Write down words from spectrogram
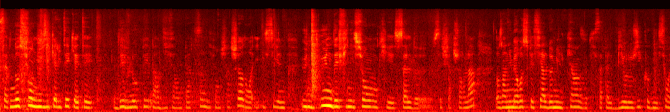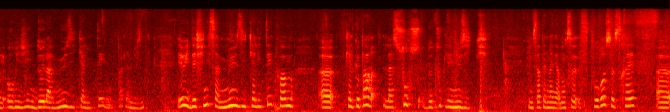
cette notion de musicalité qui a été développée par différentes personnes, différents chercheurs. Ici, il y a une, définition qui est celle de ces chercheurs-là, dans un numéro spécial 2015 qui s'appelle Biologie, cognition et origine de la musicalité, donc pas de la musique. Et eux, ils définissent la musicalité comme euh, quelque part la source de toutes les musiques d'une certaine manière. Donc pour eux, ce serait euh,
